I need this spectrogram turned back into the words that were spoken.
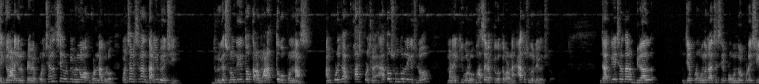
একজন আরেকজন প্রেমে পড়ছেন সেগুলো বিভিন্ন ঘটনাগুলো। মনে আমি সেখানে দাঁড়িয়ে রয়েছি। দুর্গেশ নন্দিনী তো তার মারাত্মক উপন্যাস। আমি পড়েছিলাম ফার্স্ট পড়েছিলাম। এত সুন্দর লেগেছিল মানে কি বলব ভাষায় ব্যক্ত করতে পারব না, এত সুন্দর লেগেছিল। যাকে এছাড়া তার বিড়াল, যে প্রবন্ধটা আছে, সেই প্রবন্ধ পড়েছি।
